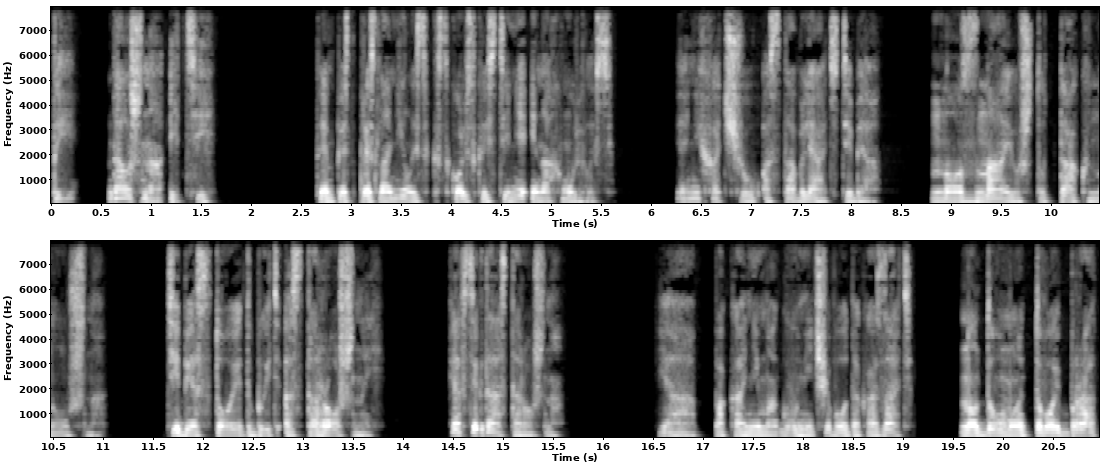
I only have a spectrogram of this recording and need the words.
«Ты должна идти». Темпест прислонилась к скользкой стене и нахмурилась. «Я не хочу оставлять тебя, но знаю, что так нужно. Тебе стоит быть осторожной. Я всегда осторожна. Я пока не могу ничего доказать, но думаю, твой брат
